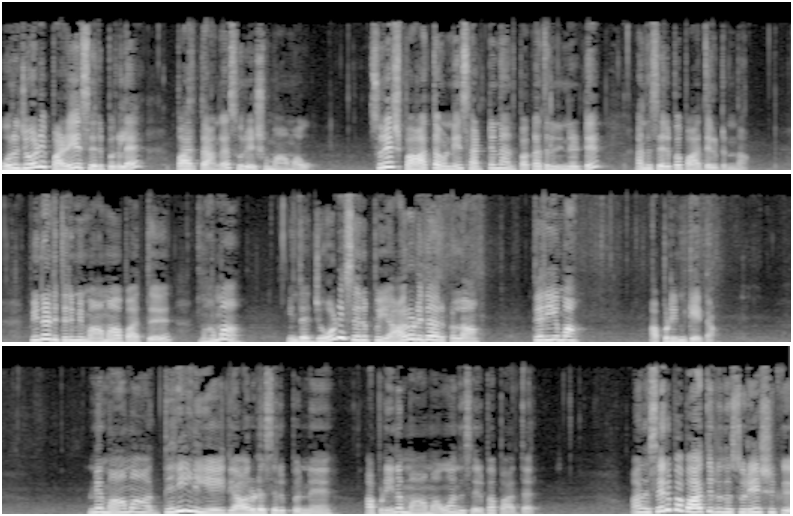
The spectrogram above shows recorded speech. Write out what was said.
ஒரு ஜோடி பழைய செருப்புகளை பார்த்தாங்க சுரேஷும் மாமாவும். சுரேஷ் பார்த்த உடனே சட்டுன்னு அது பக்கத்தில் நின்றுட்டு அந்த செருப்பை பார்த்துக்கிட்டு இருந்தான். பின்னாடி திரும்பி மாமாவை பார்த்து மாமா இந்த ஜோடி செருப்பு யாரோடையதாக இருக்கலாம்? தெரியுமா? அப்படின்னு கேட்டான். உடனே மாமா தெரியலையே இது யாரோட செருப்புன்னு? அப்படின்னு மாமாவும் அந்த செருப்பை பார்த்தார். அந்த செருப்பை பார்த்துட்டு இருந்த சுரேஷுக்கு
